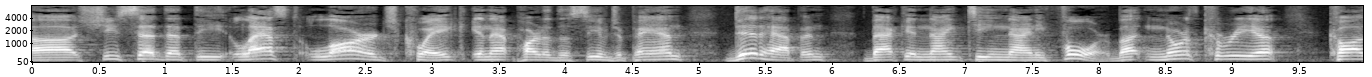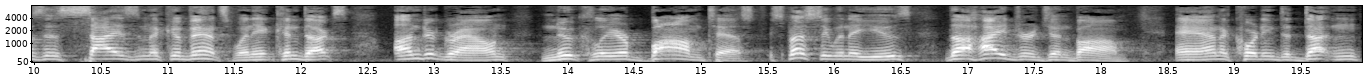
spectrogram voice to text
uh, she said that the last large quake in that part of the Sea of Japan did happen back in 1994. But North Korea causes seismic events when it conducts underground nuclear bomb tests, especially when they use the hydrogen bomb. And according to Dutton,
